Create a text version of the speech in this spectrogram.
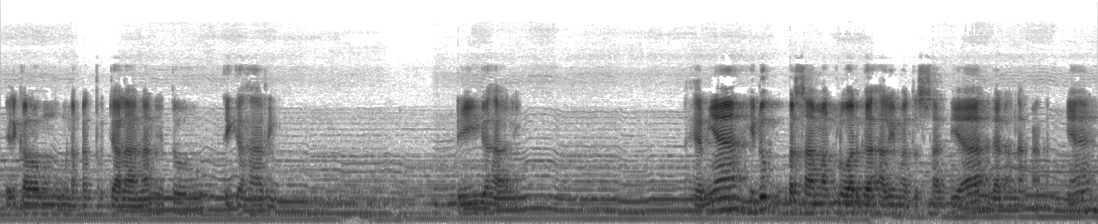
Jadi kalau menggunakan perjalanan itu tiga hari. Tiga hari. Akhirnya hidup bersama keluarga Halimatus Sadiah dan anak-anaknya.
